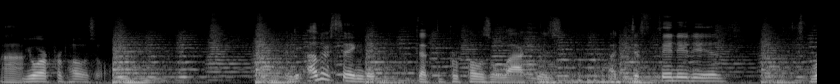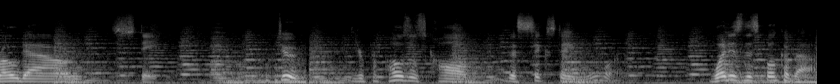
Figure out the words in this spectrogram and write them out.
Ah. your proposal. And the other thing that, that the proposal lacked was a definitive throwdown statement. Dude, your proposal's called The Six Day War. What is this book about?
